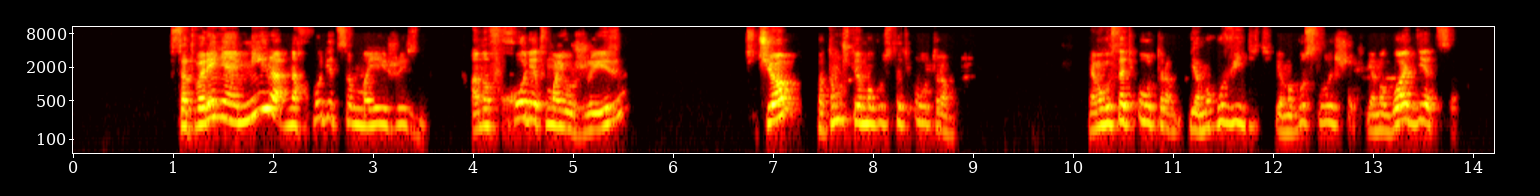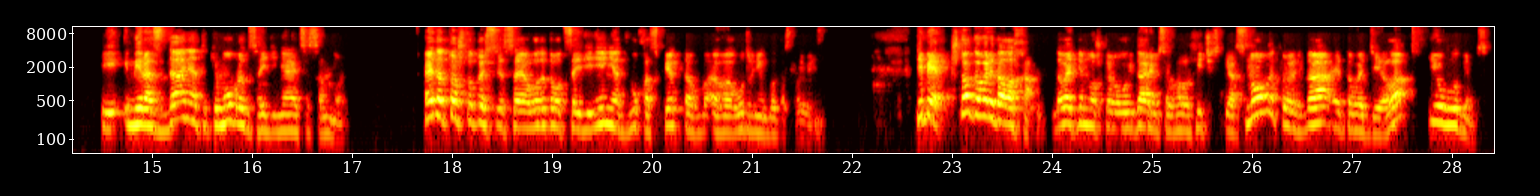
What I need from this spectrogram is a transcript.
сотворение мира находится в моей жизни. Оно входит в мою жизнь. С чем? Потому что я могу стать утром. Я могу стать утром, я могу видеть, я могу слышать, я могу одеться. И мироздание таким образом соединяется со мной. Это то, что то есть, вот это вот соединение двух аспектов в утреннем благословении. Теперь, что говорит Аллаха? Давайте немножко ударимся в галактические основы, то есть, да, этого дела и углубимся.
